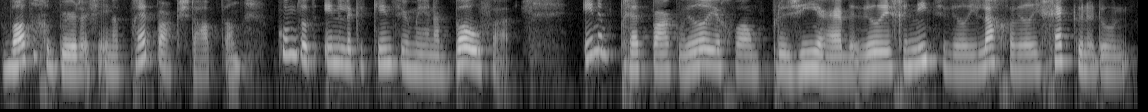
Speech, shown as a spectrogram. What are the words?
wat er gebeurt als je in dat pretpark stapt, dan komt dat innerlijke kind weer meer naar boven. In een pretpark wil je gewoon plezier hebben, wil je genieten, wil je lachen, wil je gek kunnen doen.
